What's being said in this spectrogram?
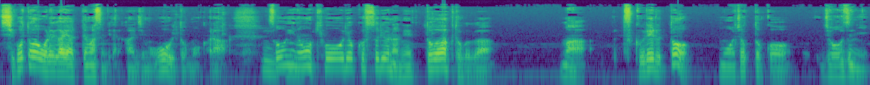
仕事は俺がやってますみたいな感じも多いと思うから、んそういうのを協力するようなネットワークとかが、まあ、作れると、もうちょっとこう、上手に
